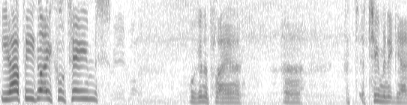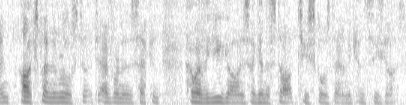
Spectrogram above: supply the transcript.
You happy you got equal teams? We're going to play a, a, a two-minute game. I'll explain the rules to, to everyone in a second. However, you guys are going to start two scores down against these guys.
